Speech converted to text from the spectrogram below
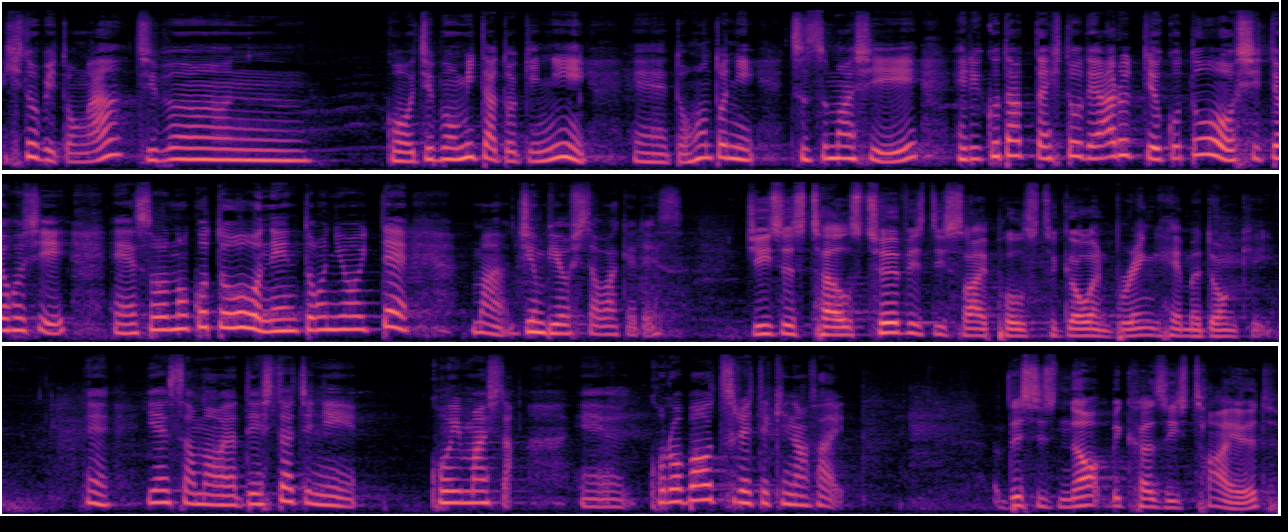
人々が自分こう自分を見た時に、えー、と本当につつましいへりくだった人であるっていうことを知ってほしい、えーそのことを念頭に置いて、まあ、準備をしたわけです。Jesus tells two of his disciples to go and bring him a donkey. でイエス様は弟子たちにこう言いました、えー、転ばを連れてきなさい、This is not because he's tired,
